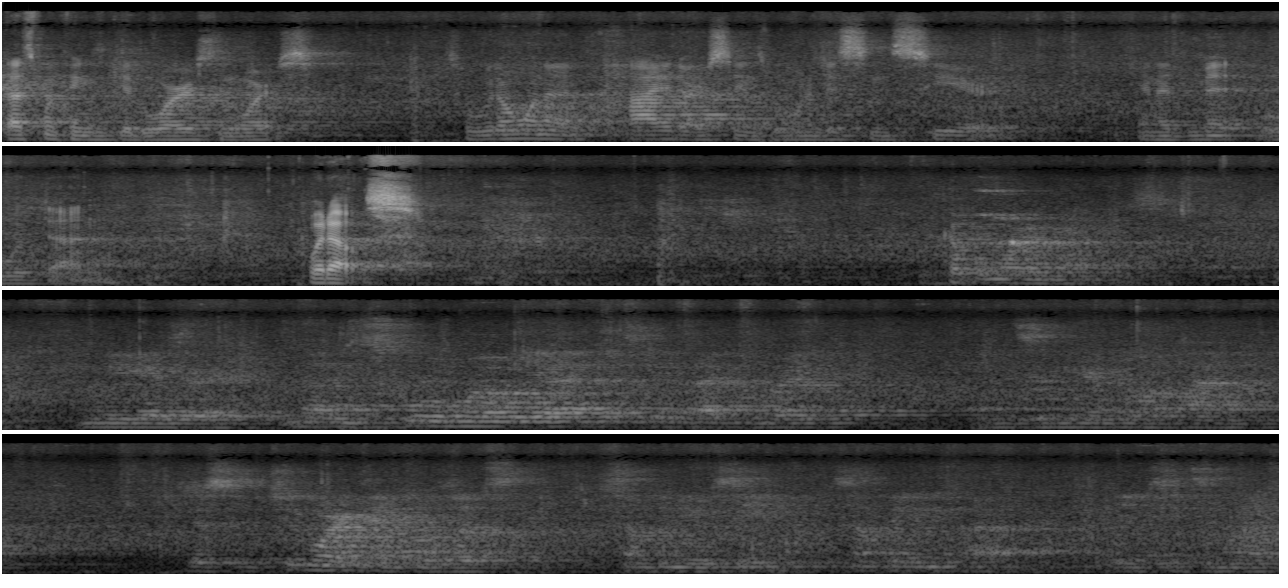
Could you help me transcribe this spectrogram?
that's when things get worse and worse. So we don't want to hide our sins. We want to be sincere and admit what we've done. What else? A couple more examples. When you guys are not in school mode yet, let's get back from break. I've sitting here for a long time. Just two more examples of something you've seen, something uh, that you've seen someone else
